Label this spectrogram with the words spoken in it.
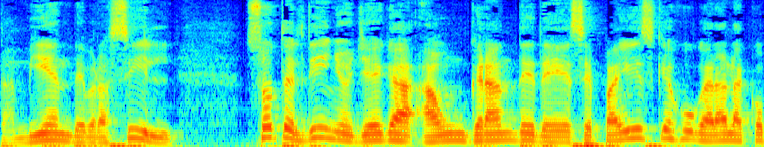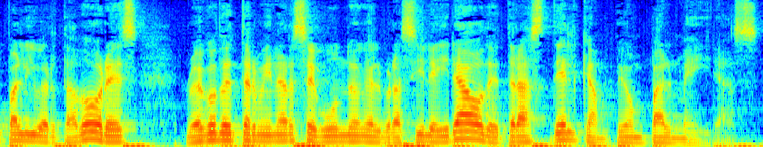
también de Brasil. Soteldiño llega a un grande de ese país que jugará la Copa Libertadores luego de terminar segundo en el Brasileirao detrás del campeón Palmeiras.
